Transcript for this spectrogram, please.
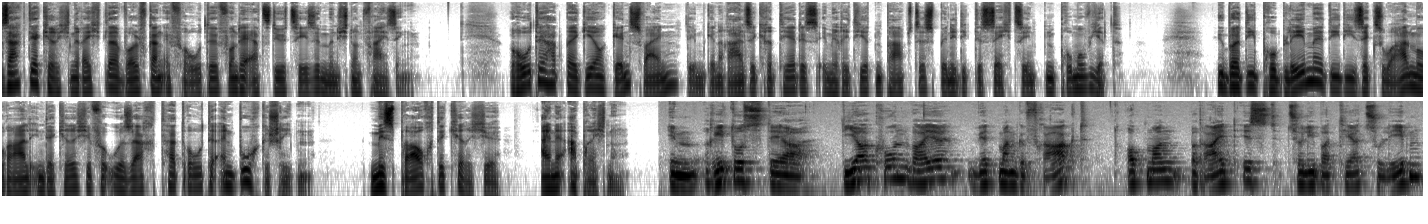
Sagt der Kirchenrechtler Wolfgang F. Rothe von der Erzdiözese München und Freising. Rothe hat bei Georg Genswein, dem Generalsekretär des emeritierten Papstes Benedikt XVI., promoviert. Über die Probleme, die die Sexualmoral in der Kirche verursacht, hat Rothe ein Buch geschrieben. missbrauchte Kirche, eine Abrechnung. Im Ritus der Diakonweihe wird man gefragt, ob man bereit ist, zölibatär zu leben.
